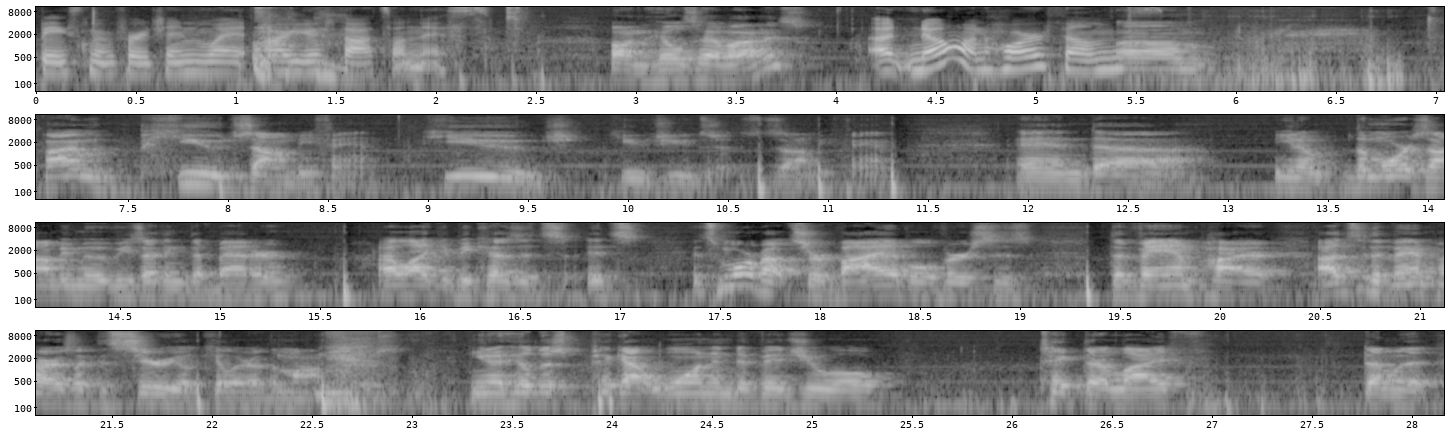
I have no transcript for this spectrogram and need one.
Basement Virgin? What are your thoughts on this? On Hills Have Eyes? Uh, no, on horror films. Um, I'm a huge zombie fan. Huge, huge, huge zombie fan. And uh, you know, the more zombie movies, I think the better. I like it because it's it's it's more about survival versus the vampire. I'd say the vampire is like the serial killer of the monsters. you know, he'll just pick out one individual, take their life, done with it.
